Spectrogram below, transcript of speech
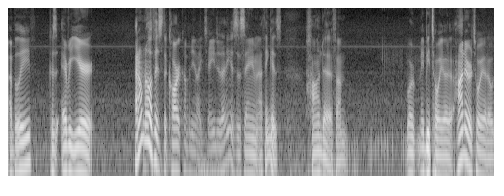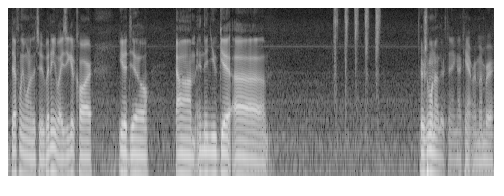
I believe because every year, I don't know if it's the car company like changes. I think it's the same. I think it's Honda if I'm, or maybe Toyota. Honda or Toyota, definitely one of the two. But anyways, you get a car, you get a deal, um, and then you get. Uh, there's one other thing I can't remember.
